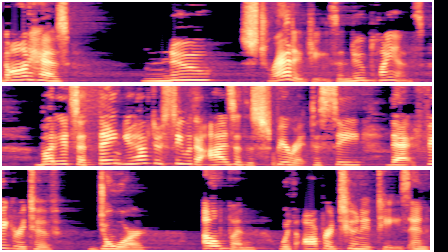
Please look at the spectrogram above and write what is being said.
God has new strategies and new plans. But it's a thing you have to see with the eyes of the Spirit to see that figurative door open with opportunities and,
